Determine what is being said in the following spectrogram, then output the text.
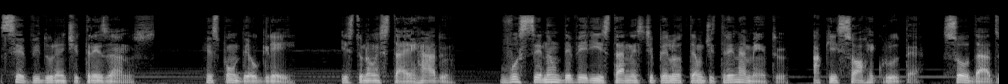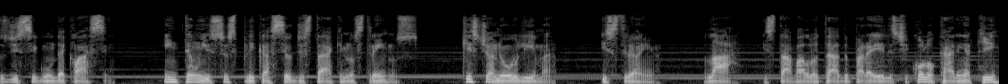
servi durante três anos. Respondeu Gray. Isto não está errado. Você não deveria estar neste pelotão de treinamento. Aqui só recruta soldados de segunda classe. Então isso explica seu destaque nos treinos? Questionou Lima. Estranho. Lá, estava lotado para eles te colocarem aqui?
